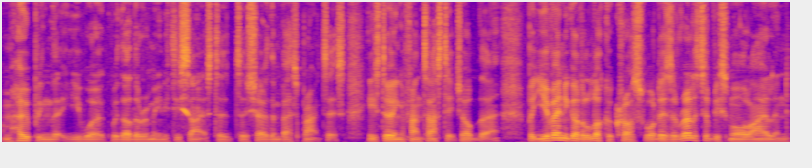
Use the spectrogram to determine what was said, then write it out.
I'm hoping that you work with other amenity sites to, to show them best practice. He's doing a fantastic job there, but you've only got to look across what is a relatively small island,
